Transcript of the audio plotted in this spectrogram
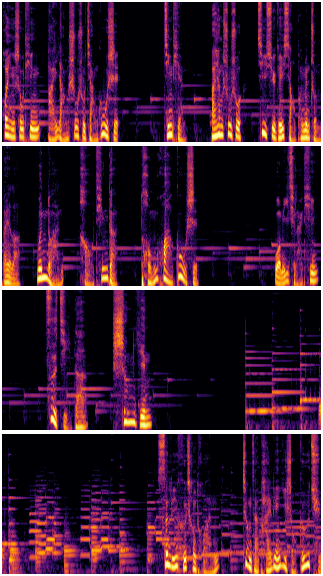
欢迎收听白羊叔叔讲故事。今天，白羊叔叔继续给小朋友们准备了温暖好听的童话故事。我们一起来听自己的声音。森林合唱团正在排练一首歌曲，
